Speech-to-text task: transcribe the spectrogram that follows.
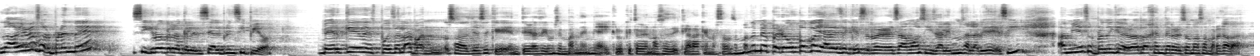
No, a mí me sorprende, sí creo que lo que les decía al principio, ver que después de la pandemia, o sea, ya sé que en teoría seguimos en pandemia y creo que todavía no se declara que no estamos en pandemia, pero un poco ya desde que regresamos y salimos a la vida y así, a mí me sorprende que de verdad la gente regresó más amargada.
